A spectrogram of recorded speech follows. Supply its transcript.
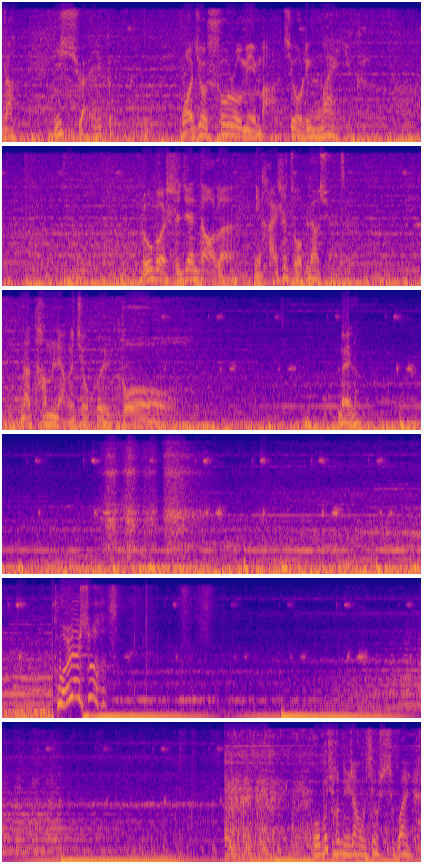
那你选一个，我就输入密码救另外一个。如果时间到了你还是做不了选择，那他们两个就会不没了。我认输。我不求你让我救十万人，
